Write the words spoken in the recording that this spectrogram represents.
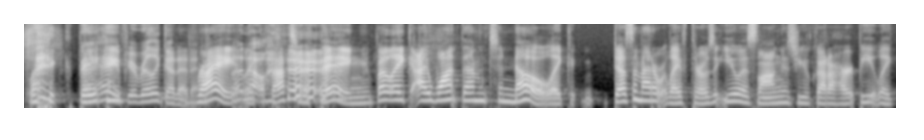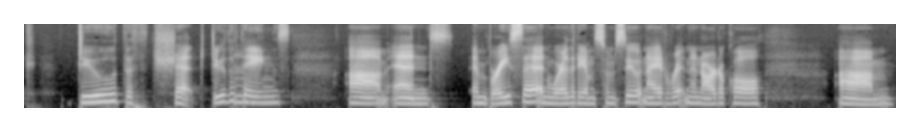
like they hey, can if you're really good at it, Right. Like no. that's your thing. But like I want them to know, like doesn't matter what life throws at you as long as you've got a heartbeat, like do the shit, do the Mm. things um and embrace it and wear the damn swimsuit and I had written an article um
